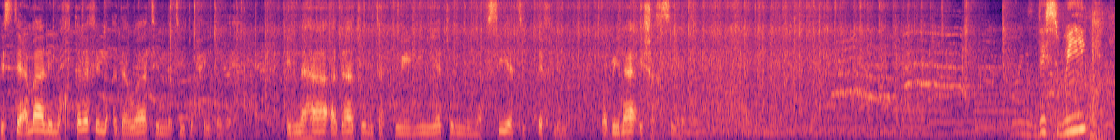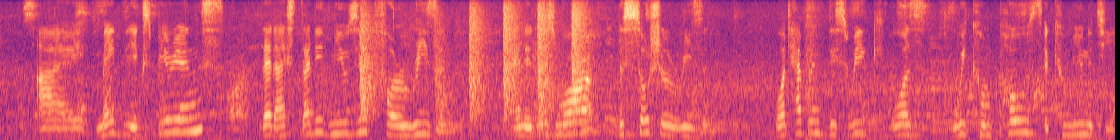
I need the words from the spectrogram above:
باستعمال مختلف الأدوات التي تحيط به. إنها أداة تكوينية لنفسية الطفل وبناء شخصيته. This week I made the experience that I studied music for a reason. And it was more the social reason. What happened this week was we composed a community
